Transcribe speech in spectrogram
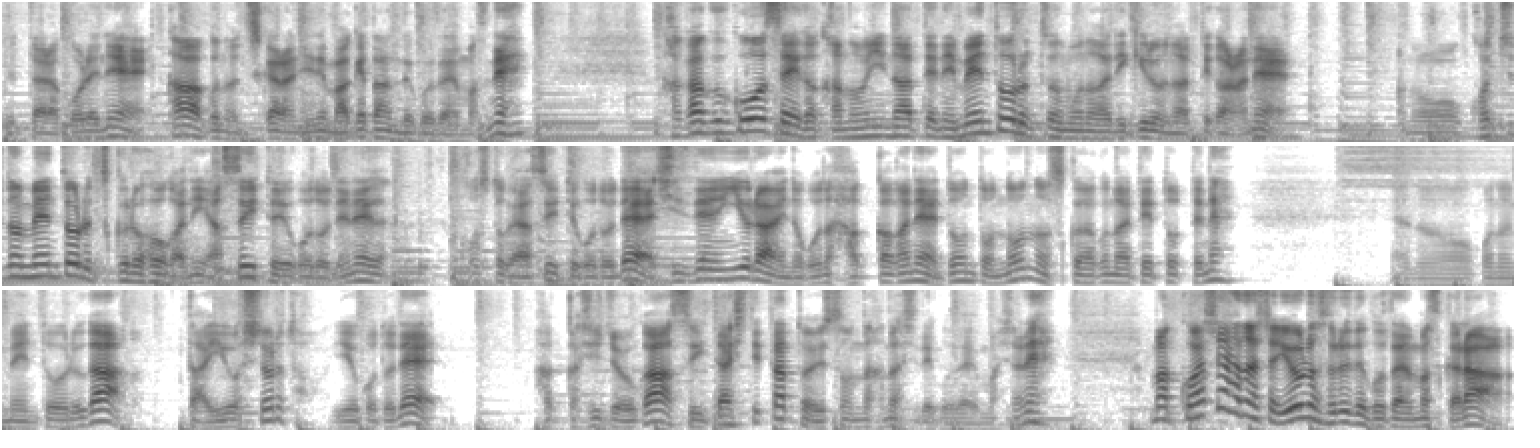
言ったらこれね科学の力にね負けたんでございますね。価格構成が可能になってねメントールというものができるようになってからねあのこっちのメントール作る方がね安いということでねコストが安いということで自然由来のこの発火がねどんどんどんどん少なくなっていっとってねあのこのメントールが代用しとるということで発火市場が衰退してたというそんな話でございましたね。まあ、詳しい話は夜するでございますから、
